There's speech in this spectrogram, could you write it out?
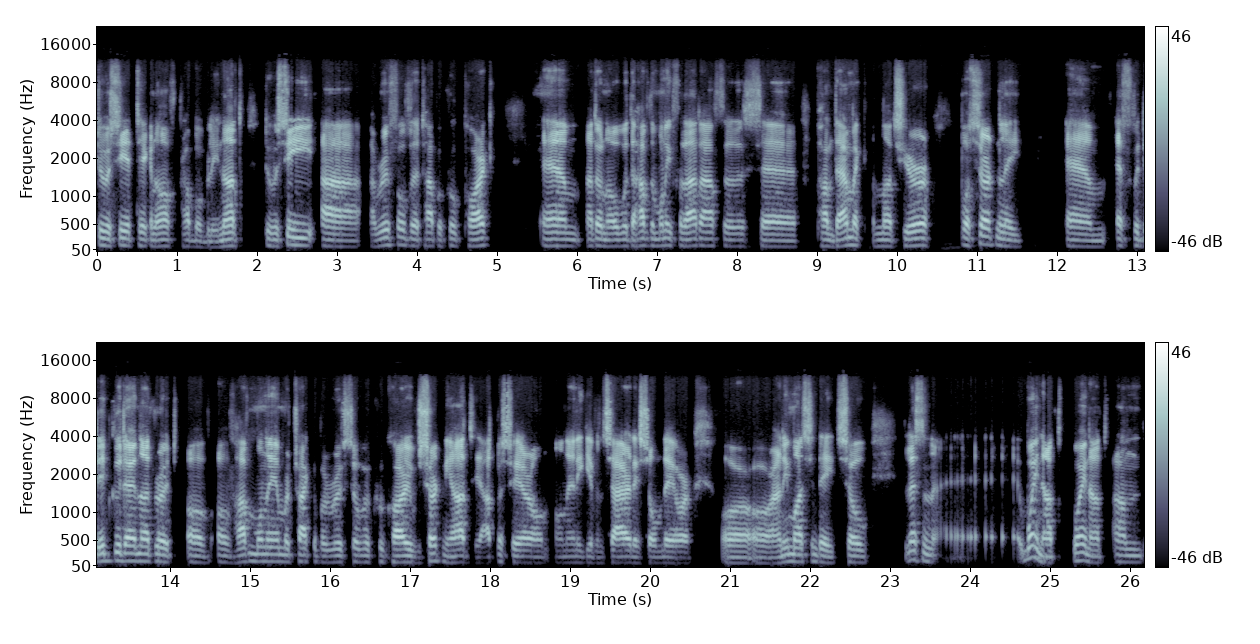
Do we see it taken off? Probably not. Do we see uh, a roof over the top of Croke Park? Um, I don't know. Would they have the money for that after this uh, pandemic? I'm not sure. But certainly, um, if we did go down that route of, of having one of them retractable roofs over it would certainly add to the atmosphere on, on any given Saturday, Sunday, or or or any match indeed. So, listen, uh, why not? Why not? And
